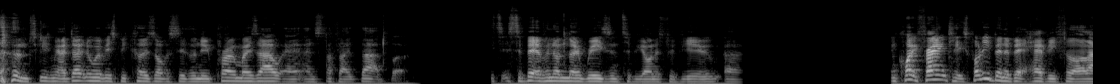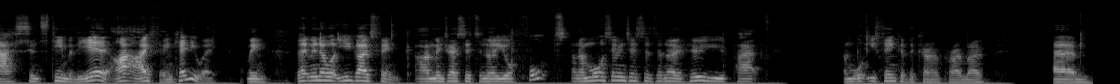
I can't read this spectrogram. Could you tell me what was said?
excuse me, I don't know if it's because obviously the new promo's out and, and stuff like that, but it's, it's a bit of an unknown reason to be honest with you. Uh, and quite frankly, it's probably been a bit heavy for the last since Team of the Year, I, I think, anyway. I mean, let me know what you guys think. I'm interested to know your thoughts, and I'm also interested to know who you've packed and what you think of the current promo. Um,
